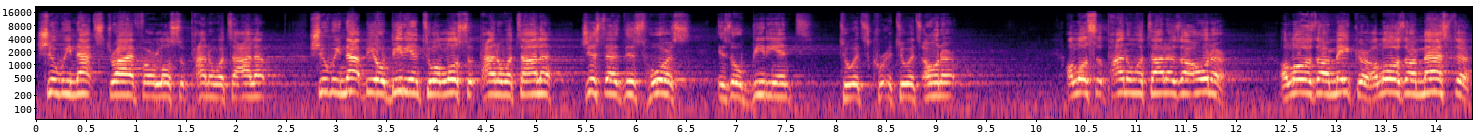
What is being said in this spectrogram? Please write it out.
Should we not strive for Allah subhanahu wa ta'ala? Should we not be obedient to Allah subhanahu wa ta'ala just as this horse is obedient to its, to its owner? Allah subhanahu wa ta'ala is our owner. Allah is our maker. Allah is our master.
